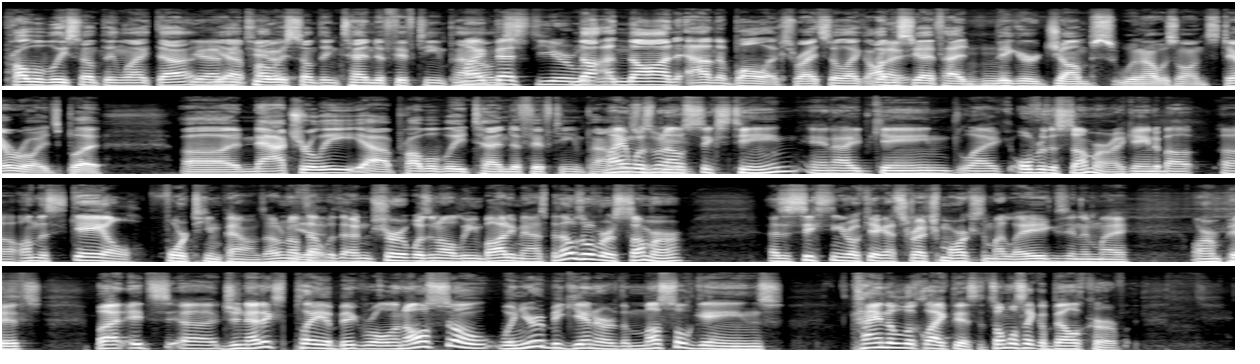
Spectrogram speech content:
Probably something like that. Yeah, Yeah, me too. probably something ten to fifteen pounds. My best year was- not non anabolics, right? So like obviously I've had Mm-hmm. bigger jumps when I was on steroids, but uh, naturally, yeah, probably ten to fifteen pounds. Mine was would when I was 16, and I gained like over the summer. I gained about uh, on the scale 14 pounds. I don't know if Yeah. that was. I'm sure it wasn't all lean body mass, but that was over a summer. As a 16 year old kid, I got stretch marks in my legs and in my armpits. But it's uh, genetics play a big role, and also when you're a beginner, the muscle gains kind of look like this. It's almost like a bell curve.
